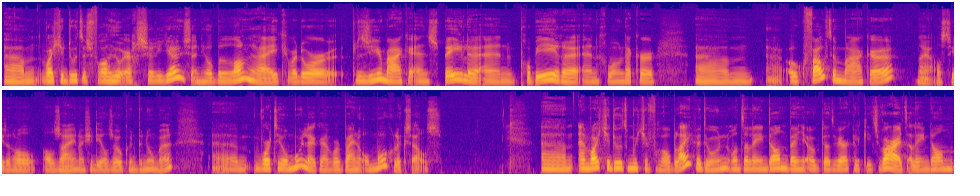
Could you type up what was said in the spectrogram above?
Um, wat je doet is vooral heel erg serieus en heel belangrijk. Waardoor plezier maken en spelen en proberen en gewoon lekker um, uh, ook fouten maken. Nou ja, als die er al, al zijn, als je die al zo kunt benoemen, wordt heel moeilijk en wordt bijna onmogelijk zelfs. Um, en wat je doet, moet je vooral blijven doen, want alleen dan ben je ook daadwerkelijk iets waard. Alleen dan,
